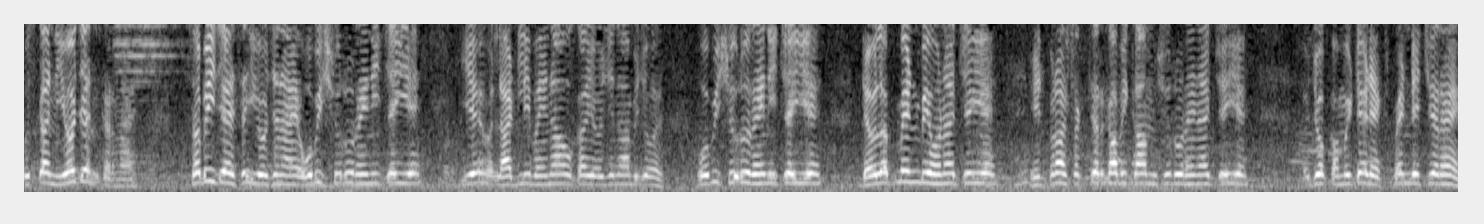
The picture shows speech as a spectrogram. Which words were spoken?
उसका नियोजन करना है। सभी जैसे योजना है, वो भी शुरू रहनी चाहिए। ये लाडली बहनाओं का योजना भी जो है, वो भी शुरू रहनी चाहिए। डेवलपमेंट भी होना चाहिए। इंफ्रास्ट्रक्चर का भी काम शुरू रहना चाहिए। जो कमिटेड एक्सपेंडिचर है,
